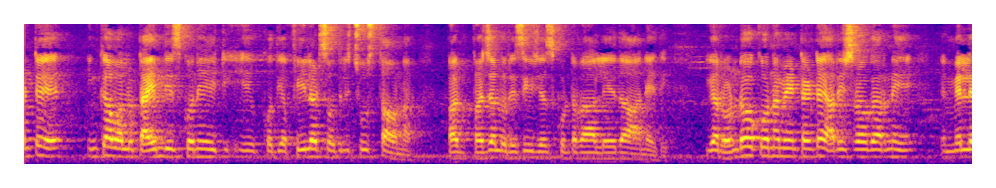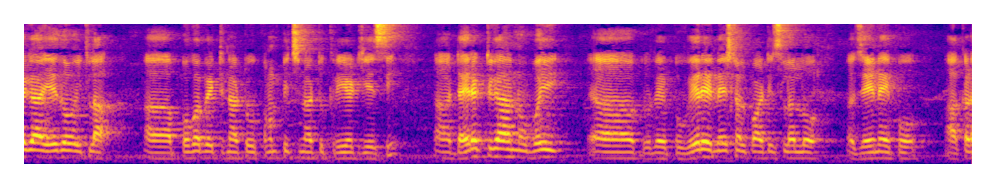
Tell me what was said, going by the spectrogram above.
అంటే ఇంకా వాళ్ళు టైం తీసుకొని కొద్దిగా ఫీలర్స్ వదిలి చూస్తూ ఉన్నారు. ప్రజలు రిసీవ్ చేసుకుంటారా లేదా అనేది. ఇక రెండవ కోణం ఏంటంటే హరీష్ రావు గారిని మెల్లగా ఏదో ఇట్లా పొగబెట్టినట్టు పంపించినట్టు క్రియేట్ చేసి డైరెక్ట్గా నువ్వు పోయి రేపు వేరే నేషనల్ పార్టీస్లలో జాయిన్ అయిపో. అక్కడ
